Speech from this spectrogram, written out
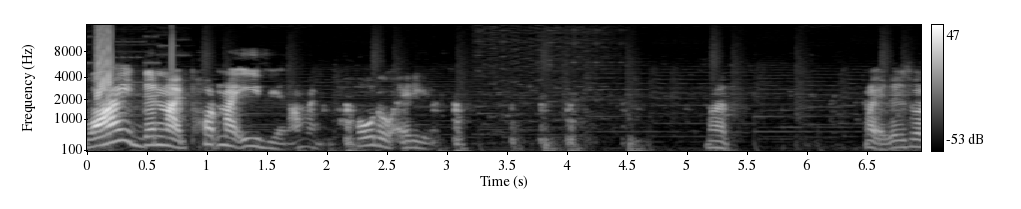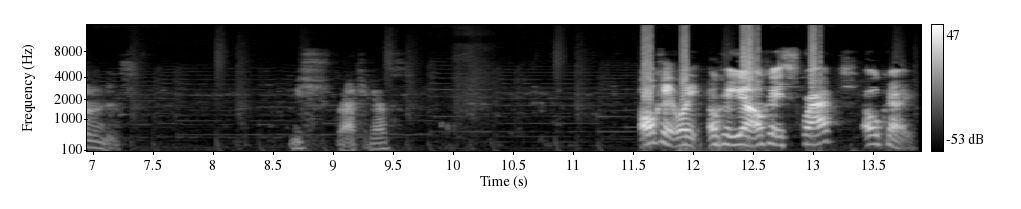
Why didn't I put my Eevee in? I'm a total idiot. But, wait, it is what it is. We scratch, I guess. Okay, wait, okay, yeah, okay, scratch, okay.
